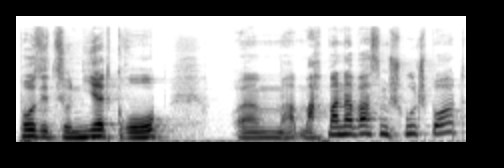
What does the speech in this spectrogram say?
positioniert, grob. Ähm, macht man da was im Schulsport?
